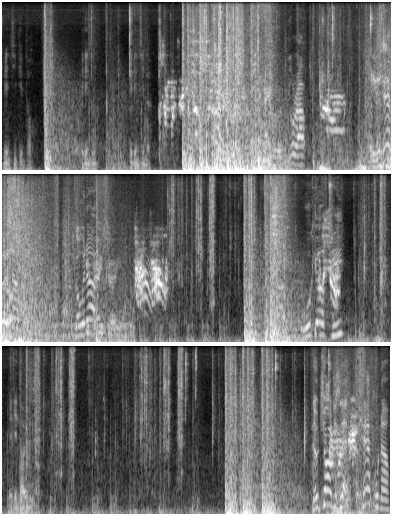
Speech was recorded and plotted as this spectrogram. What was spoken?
练习点头，A 点进，A 点进了， You're out. A 跟 C Careful 都有， now. Going up. 可以可以。 Walk it off, G. A 点到一次， No charges left. Careful now.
